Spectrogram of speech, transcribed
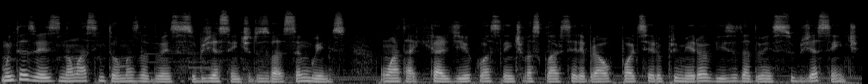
Muitas vezes não há sintomas da doença subjacente dos vasos sanguíneos. Um ataque cardíaco ou acidente vascular cerebral pode ser o primeiro aviso da doença subjacente,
